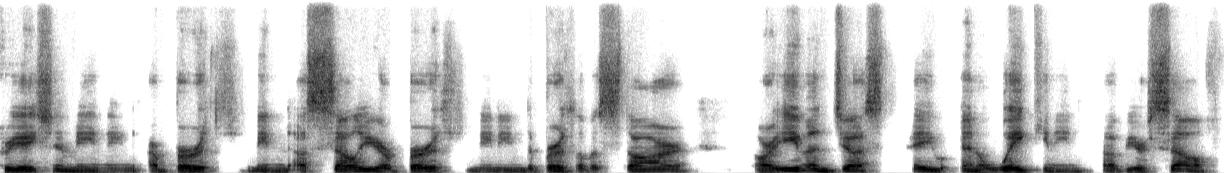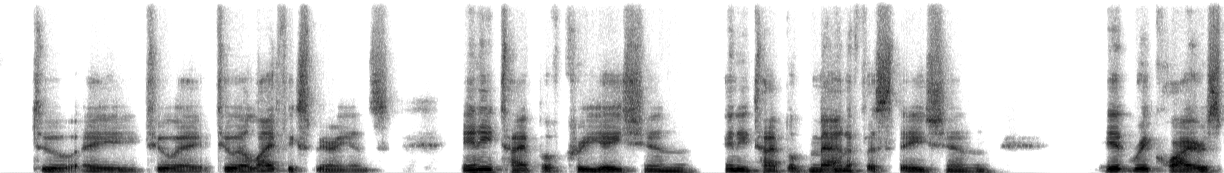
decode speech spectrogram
creation meaning a birth, meaning a cellular birth, meaning the birth of a star, or even just a, an awakening of yourself to a to a to a life experience any type of creation any type of manifestation it requires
